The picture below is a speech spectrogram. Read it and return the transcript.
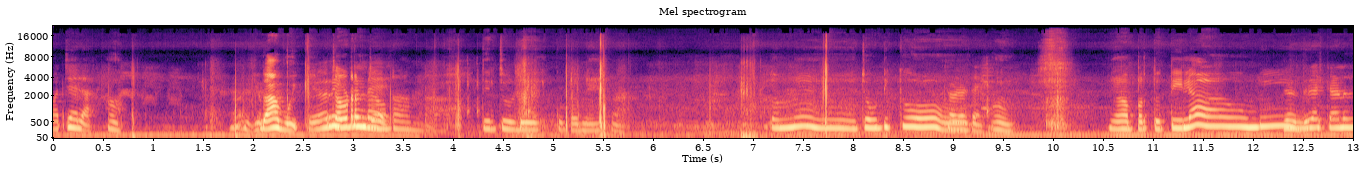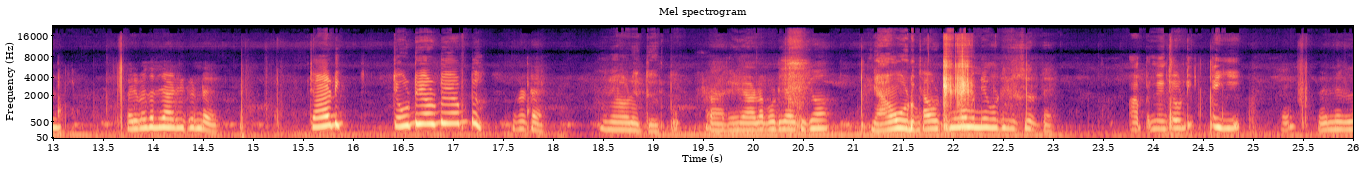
പച്ചയല്ല. പോയി. ചവിട്ടിക്കോ. ഞാൻ അപ്പുറത്തെത്തിയില്ല ചാടിക്കണ്ടേ ചാടി. ചവിട്ടി ചവിട്ടി ചവിട്ട്. ഞാൻ അവിടെ എത്തി ഇപ്പോൾ ആ ശരി അവിടെ പൊടി ചവിട്ടിക്കോ? ഞാൻ ഓടും. ചവിട്ടിനെ മുന്നേ കൂട്ടി അപ്പം ഞാൻ ചവിട്ടി. അയ്യേ. എന്നത്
